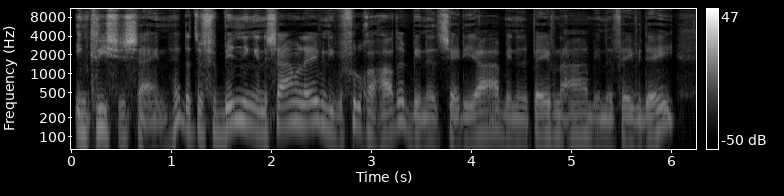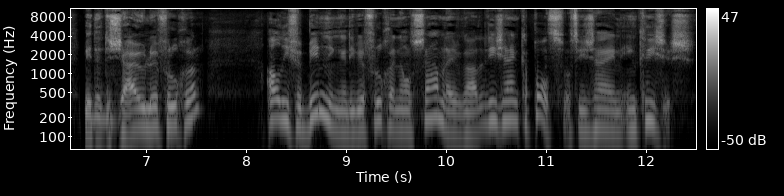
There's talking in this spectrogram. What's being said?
in crisis zijn. Dat de verbinding in de samenleving die we vroeger hadden, binnen het CDA, binnen de PvdA, binnen de VVD, binnen de zuilen vroeger, al die verbindingen die we vroeger in onze samenleving hadden, die zijn kapot of die zijn in crisis.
